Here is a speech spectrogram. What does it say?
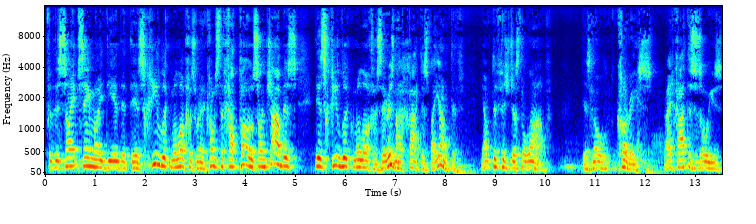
for the same, idea that there's chiluk malachas when it comes to chatos on Shabbos. There's chiluk malachas. There is not chatas by Yom Tov. Yom Tov is just a lav. There's no kares, right? Chatas is always,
